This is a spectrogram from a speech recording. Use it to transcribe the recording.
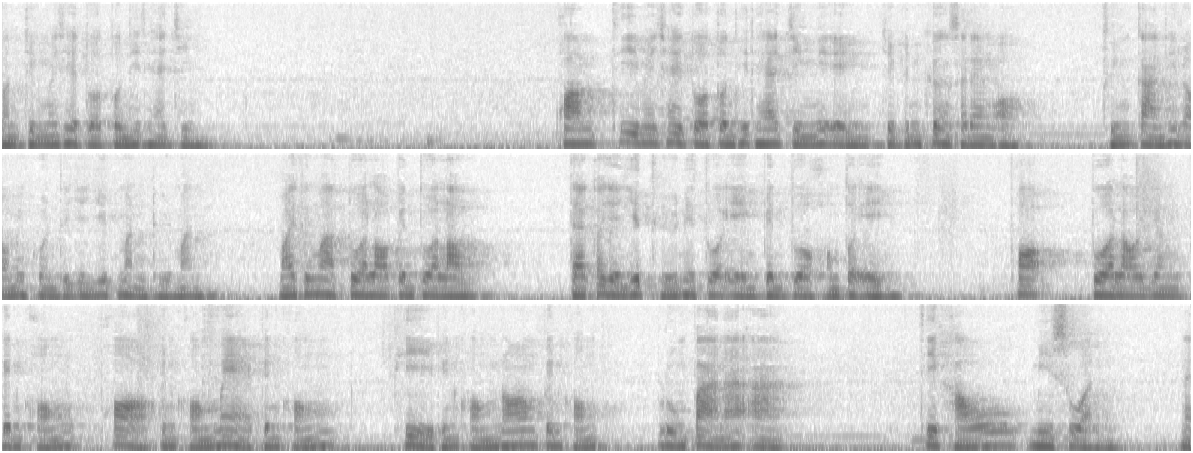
มันจึงไม่ใช่ตัวตนที่แท้จริง ความที่ไม่ใช่ตัวตนที่แท้จริงนี่เองจึงเป็นเครื่องแสดงออก ถึงการที่เราไม่ควรจะยึดมั่นถือมั่น หมายถึงว่าตัวเราเป็นตัวเรา แต่ก็อย่ายึดถือในตัวเองเป็นตัวของตัวเอง เพราะตัวเรายังเป็นของพ่อเป็นของแม่เป็นของพี่เป็นของน้องเป็นของลุงป้าน้าอา ที่เขามีส่วนใน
